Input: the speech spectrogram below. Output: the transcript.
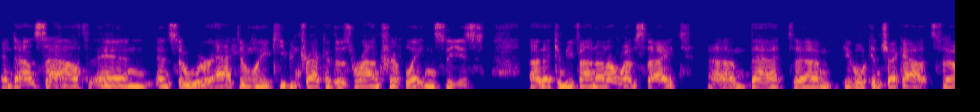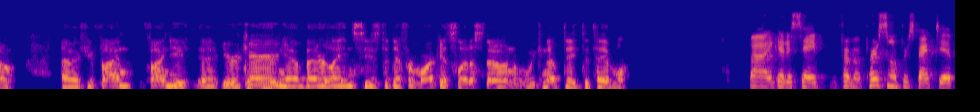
and down south. And, and so we're actively keeping track of those round trip latencies uh, that can be found on our website um, that um, people can check out. So um, if you find find you, uh, you're a carrier and you have better latencies to different markets, let us know and we can update the table. Well, I got to say, from a personal perspective,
